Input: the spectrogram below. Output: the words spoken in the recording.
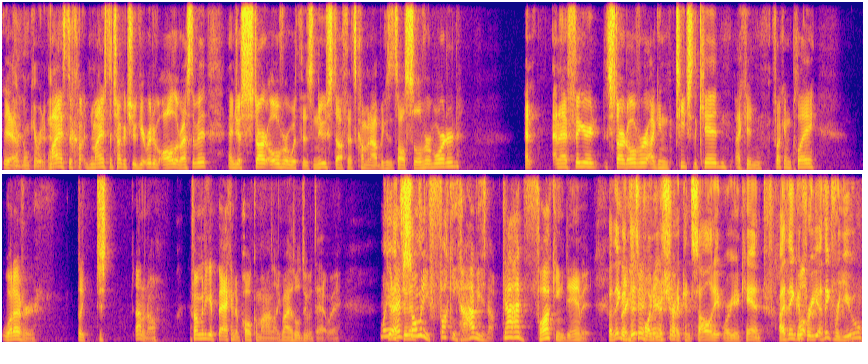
Yeah. Don't, don't get rid of him. Minus the minus the Chunkachu, get rid of all the rest of it, and just start over with this new stuff that's coming out because it's all silver bordered. And and I figured start over. I can teach the kid. I can fucking play, whatever. Like just I don't know. If I'm gonna get back into Pokemon, like might as well do it that way. well, Dude, yeah, I have so many fucking hobbies now. God fucking damn it. I think at this point you're just trying to consolidate where you can. I think Well- for you, I think for you,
